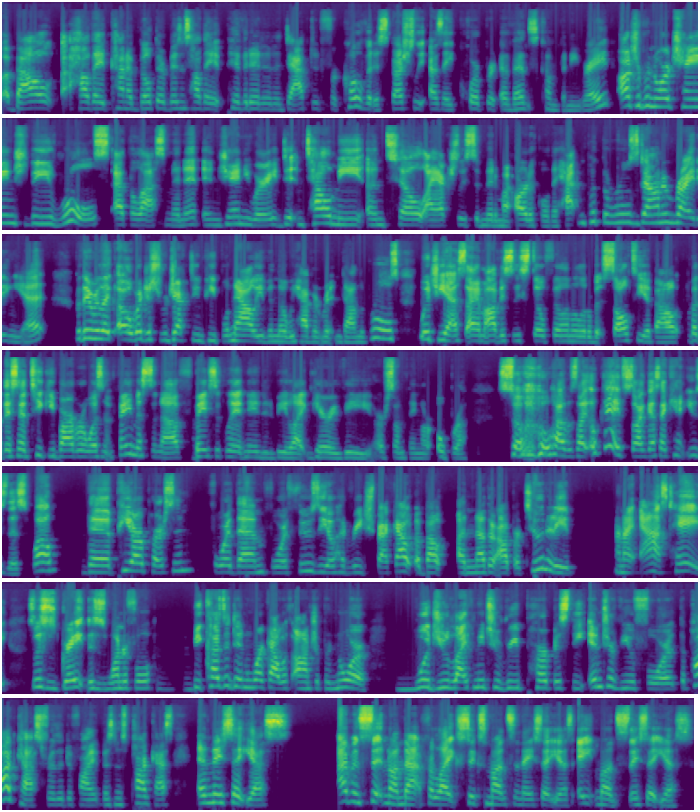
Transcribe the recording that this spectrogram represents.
about how they'd kind of built their business, how they pivoted and adapted for COVID, especially as a corporate events company, right? Entrepreneur changed the rules at the last minute in January, didn't tell me until I actually submitted my article. They hadn't put the rules down in writing yet, but they were like, oh, we're just rejecting people now, even though we haven't written down the rules, which, yes, I am obviously still feeling a little bit salty about. But they said Tiki Barber wasn't famous enough. Basically, it needed to be like Gary Vee or something or Oprah. So I was like, okay, so I guess I can't use this. Well, the PR person for them for Thuzio had reached back out about another opportunity. And I asked, hey, so this is great. This is wonderful. Because it didn't work out with Entrepreneur, would you like me to repurpose the interview for the podcast, for the Defiant Business podcast? And they said yes. I've been sitting on that for like six months and they said yes. Eight months, they said yes.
